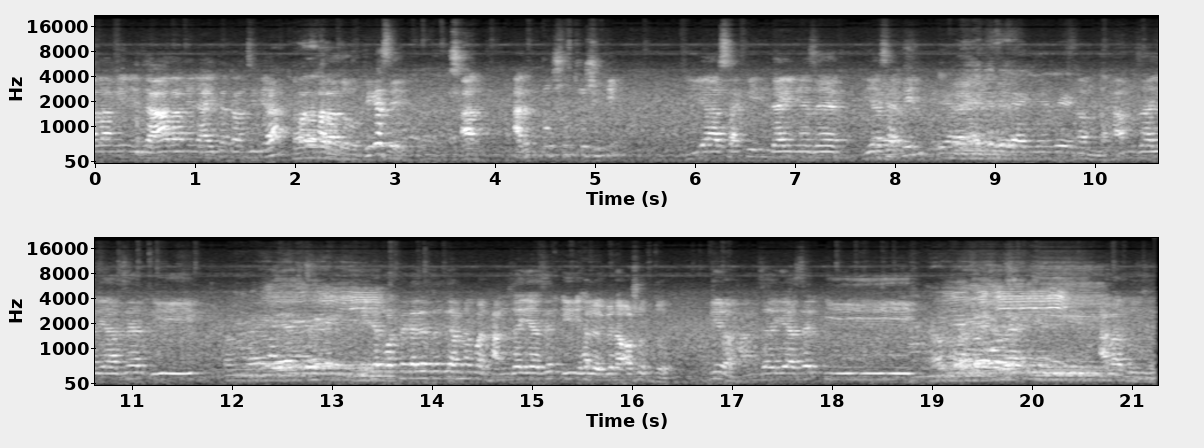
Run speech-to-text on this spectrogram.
আলামিন ইজা আলামিন আইতে খারাপ। হবে ঠিক আছে? আর আরেকটু সূত্র শিখি। ইয়া সাকিন ডাইনেজের ইয়া সাকিন হামজা ইয়াজের ই। এটা পড়তে গেলে যদি আমরা বল হামজা ইয়াজের ই হলে না অশুদ্ধ। নিও হামজা ইয়াজের ই। আবার বলছি।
